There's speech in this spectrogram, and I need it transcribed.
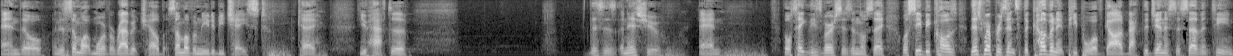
and they'll, and this is somewhat more of a rabbit trail, but some of them need to be chased. Okay? You have to, this is an issue. And they'll take these verses and they'll say, well, see, because this represents the covenant people of God back to Genesis 17,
